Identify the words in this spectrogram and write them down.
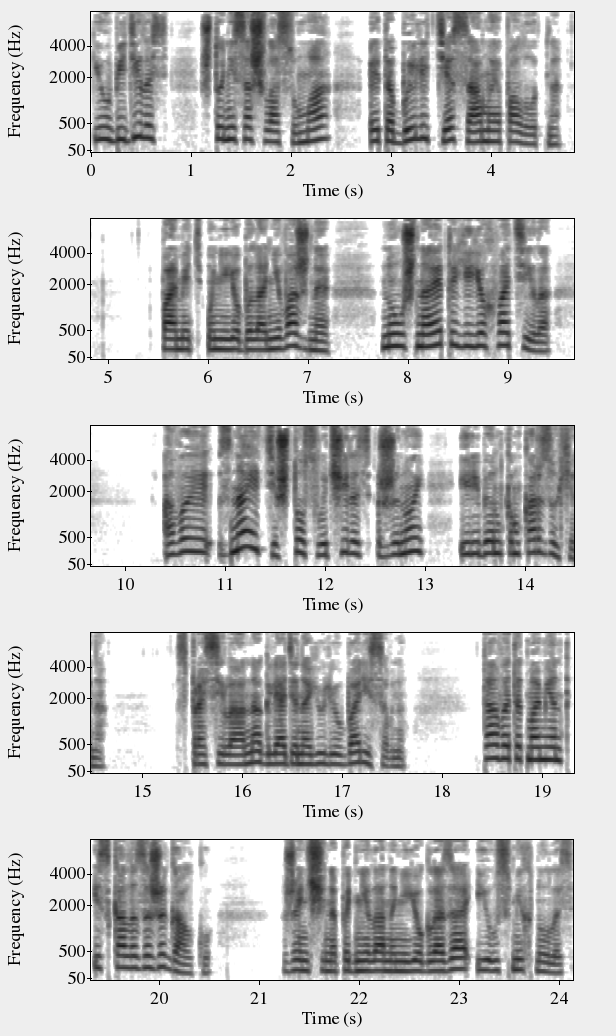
и убедилась, что не сошла с ума, это были те самые полотна. Память у нее была неважная, но уж на это ее хватило. «А вы знаете, что случилось с женой и ребенком Корзухина?» — спросила она, глядя на Юлию Борисовну. Та в этот момент искала зажигалку — Женщина подняла на нее глаза и усмехнулась.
